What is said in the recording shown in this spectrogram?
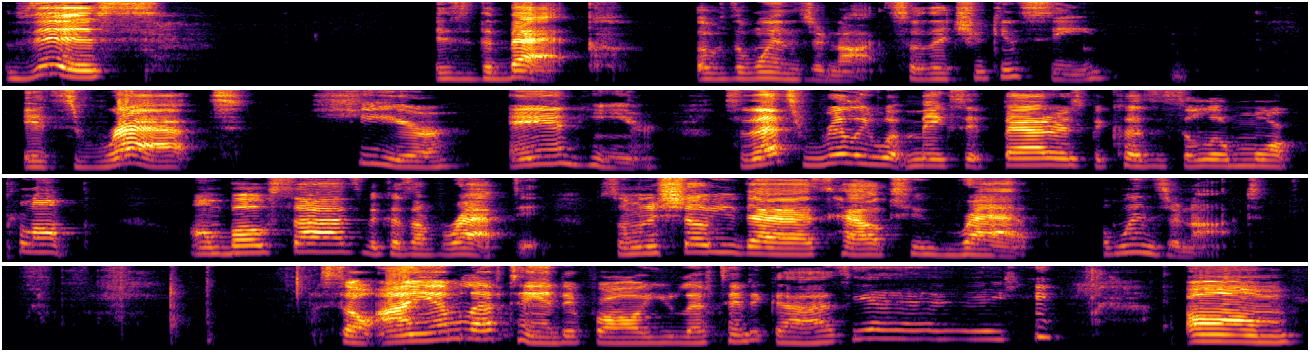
this is the back of the Windsor knot so that you can see it's wrapped here and here. So that's really what makes it fatter is because it's a little more plump on both sides because I've wrapped it. So I'm going to show you guys how to wrap a Windsor knot. So I am left-handed for all you left-handed guys. Yay! um,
